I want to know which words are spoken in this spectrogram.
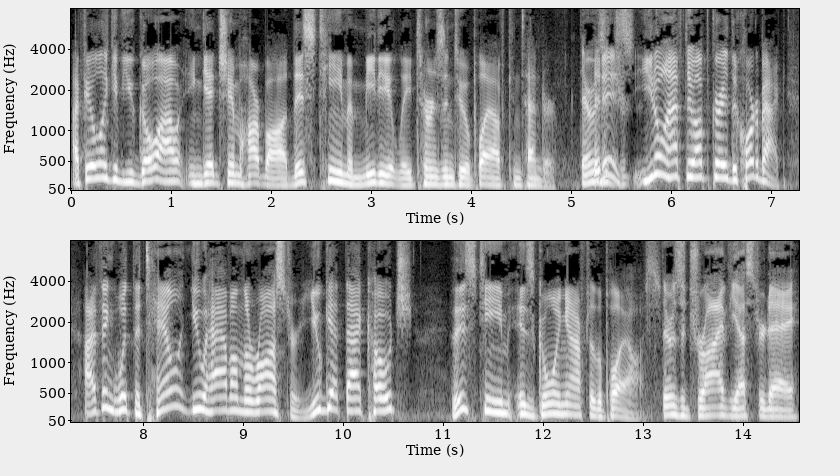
I feel like if you go out and get Jim Harbaugh, this team immediately turns into a playoff contender. There it is. dr- You don't have to upgrade the quarterback. I think with the talent you have on the roster, you get that coach, this team is going after the playoffs. There was a drive yesterday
